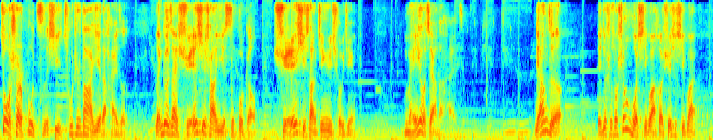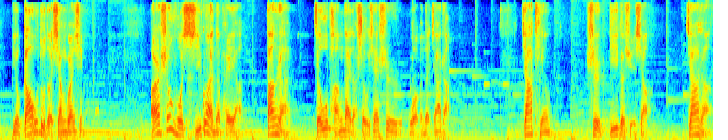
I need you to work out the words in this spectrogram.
做事儿不仔细、粗枝大叶的孩子，能够在学习上一丝不苟。学习上精益求精，没有这样的孩子。两者，也就是说，生活习惯和学习习惯有高度的相关性。而生活习惯的培养，当然责无旁贷的，首先是我们的家长。家庭是第一个学校，家长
